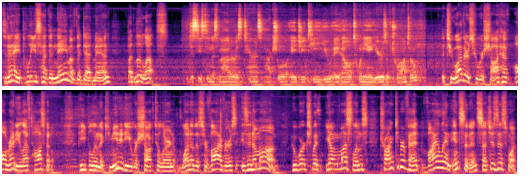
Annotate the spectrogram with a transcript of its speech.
Today, police had the name of the dead man, but little else. The deceased in this matter is Terrence Actual, AGT UAL, 28 years of Toronto. The two others who were shot have already left hospital. People in the community were shocked to learn one of the survivors is an imam who works with young Muslims trying to prevent violent incidents such as this one.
